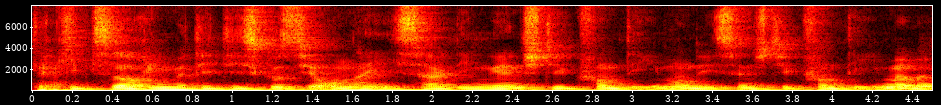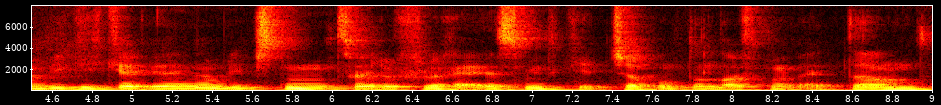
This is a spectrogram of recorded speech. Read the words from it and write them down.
da gibt es auch immer die Diskussion, er ist halt irgendwie ein Stück von dem und ist ein Stück von dem, aber in Wirklichkeit wäre ihm am liebsten zwei Löffel Reis mit Ketchup und dann läuft man weiter und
